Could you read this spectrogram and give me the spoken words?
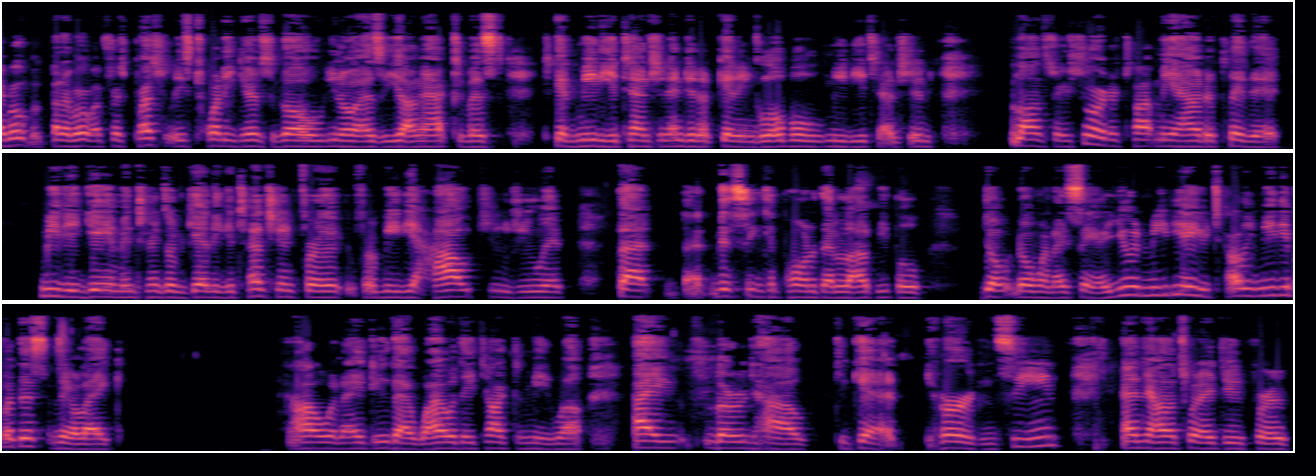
I wrote, but I wrote my first press release 20 years ago, you know, as a young activist to get media attention, ended up getting global media attention. Long story short, it taught me how to play the media game in terms of getting attention for for media, how to do it. That that missing component that a lot of people don't know when I say, Are you in media? Are you telling media about this? And they're like, How would I do that? Why would they talk to me? Well, I learned how to get heard and seen. And now that's what I do for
